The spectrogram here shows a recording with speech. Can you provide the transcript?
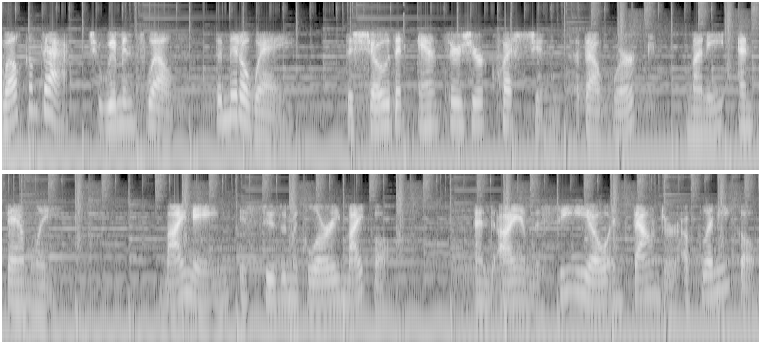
Welcome back to Women's Wealth, The Middle Way, the show that answers your questions about work, money, and family. My name is Susan McGlory Michael, and I am the CEO and founder of Glen Eagle,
